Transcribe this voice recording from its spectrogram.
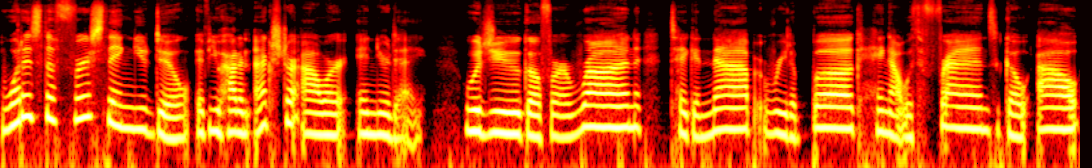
What is the first thing you do if you had an extra hour in your day? Would you go for a run, take a nap, read a book, hang out with friends, go out?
